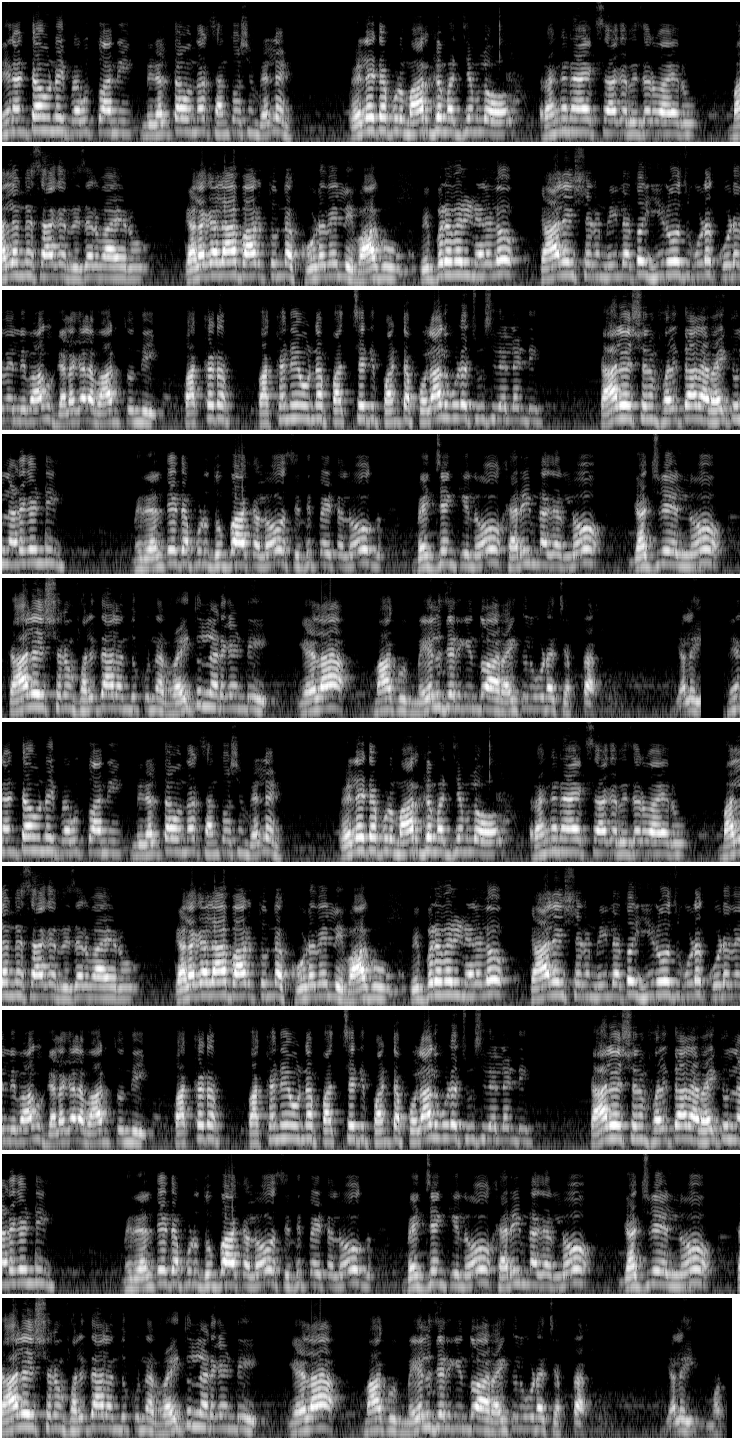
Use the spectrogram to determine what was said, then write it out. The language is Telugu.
నేను అంటా ఉన్నా ఈ ప్రభుత్వాన్ని మీరు వెళ్తా ఉన్నారు సంతోషం వెళ్ళండి. వెళ్ళేటప్పుడు మార్గ మధ్యంలో రంగనాయక్ సాగర్ రిజర్వాయరు మల్లన్న సాగర్ రిజర్వాయరు గలగలా బారుతున్న కూడవెల్లి వాగు. ఫిబ్రవరి నెలలో కాళేశ్వరం నీళ్ళతో ఈ రోజు కూడా కూడవెల్లి వాగు గలగల వారుతుంది. పక్కన పక్కనే ఉన్న పచ్చటి పంట పొలాలు కూడా చూసి వెళ్ళండి. కాళేశ్వరం ఫలితాల రైతులను అడగండి. మీరు వెళ్తేటప్పుడు దుబ్బాకలో సిద్దిపేటలో బెజ్జంకిలో కరీంనగర్లో గజ్వేల్లో కాళేశ్వరం ఫలితాలు అందుకున్న రైతులను అడగండి. ఎలా మాకు మేలు జరిగిందో ఆ రైతులు కూడా చెప్తారు. ఎలా నేను అంటా ఉన్నా ఈ ప్రభుత్వాన్ని మీరు వెళ్తా ఉన్నారు సంతోషం వెళ్ళండి. వెళ్ళేటప్పుడు మార్గ మధ్యంలో రంగనాయక్ సాగర్ రిజర్వాయరు మల్లన్న సాగర్ రిజర్వాయరు గలగలా బారుతున్న కూడవెల్లి వాగు. ఫిబ్రవరి నెలలో కాళేశ్వరం నీళ్ళతో ఈ రోజు కూడా కూడవెల్లి వాగు గలగల వారుతుంది. పక్కన పక్కనే ఉన్న పచ్చటి పంట పొలాలు కూడా చూసి వెళ్ళండి. కాళేశ్వరం ఫలితాల రైతులను అడగండి. మీరు వెళ్తేటప్పుడు దుబ్బాకలో సిద్దిపేటలో బెజ్జంకిలో కరీంనగర్లో గజ్వేల్లో కాళేశ్వరం ఫలితాలు అందుకున్న రైతులను అడగండి. ఎలా మాకు మేలు జరిగిందో ఆ రైతులు కూడా చెప్తారు. ఎలా మొత్తం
